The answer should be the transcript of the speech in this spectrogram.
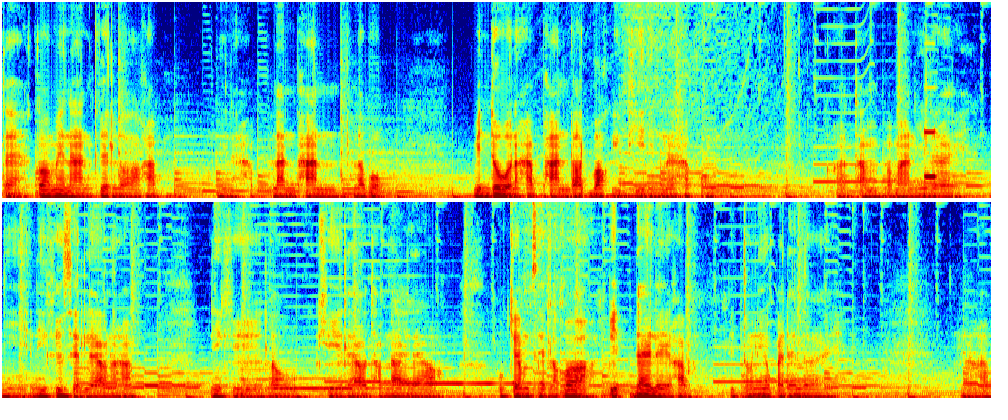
แต่ก็ไม่นานเกินรอครับนี่นะครับรันผ่านระบบ Windows นะครับ ผ่าน Dotbox อีกทีหนึ่งนะครับผมก็ทำประมาณนี้เลยนี่นี่คือเสร็จแล้วนะครับ เราโอเคแล้วทำได้แล้ว โปรแกรมเสร็จแล้วก็ปิดได้เลยครับ ปิดตรงนี้ออกไปได้เลยนะครับ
